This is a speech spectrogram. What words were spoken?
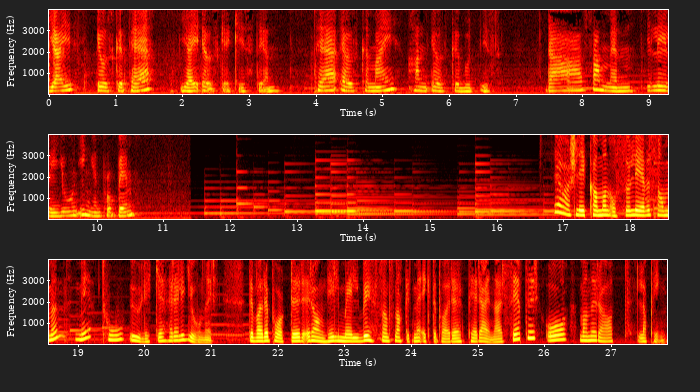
Jeg elsker Per. Jeg elsker Kristian. Per elsker meg, han elsker buddhist. Da sammen lille Jon ingen problem. Ja, slik kan man også leve sammen med to ulike religioner. Det var reporter Ragnhild Melby som snakket med ekteparet Per Einar Sæther og Manerat Laping.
